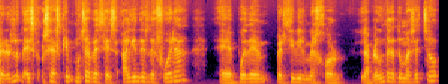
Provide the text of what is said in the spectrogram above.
Pero es, o sea, es que muchas veces alguien desde fuera eh, puede percibir mejor la pregunta que tú me has hecho,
